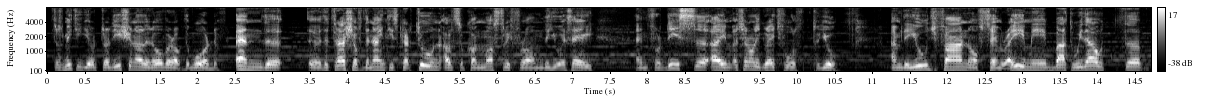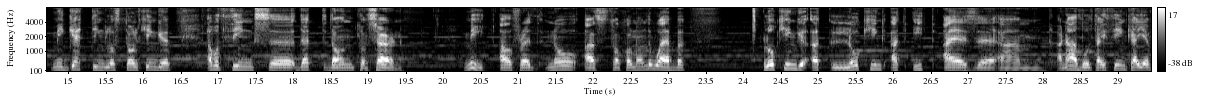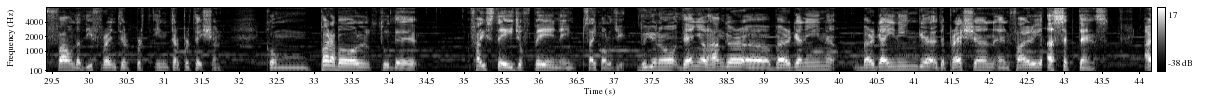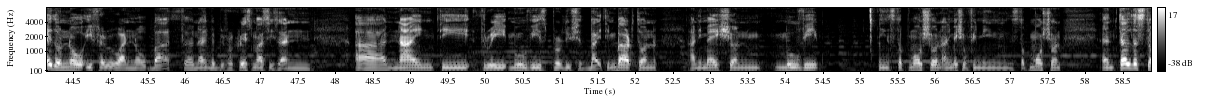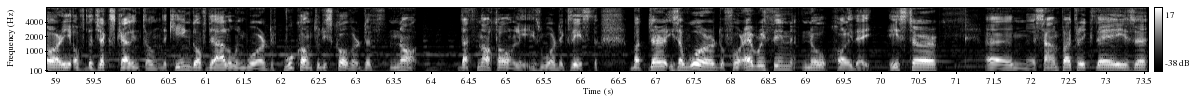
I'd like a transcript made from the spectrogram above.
transmitting your traditional and over of the world. And uh, uh, the trash of the 90s cartoon also come mostly from the USA, and for this uh, I'm eternally grateful to you. I'm the huge fan of Sam Raimi, but without uh, me getting lost talking uh, about things uh, that don't concern me, Alfred, know as Stockholm on the web, looking at looking at it as uh, um, an adult, I think I have found a different interpre- interpretation, comparable to the five stage of pain in psychology. Do you know denial anger, uh, bargaining, bargaining, uh, depression, and finally acceptance? I don't know if everyone know, but uh, Nightmare Before Christmas is an uh, 93 movies produced by Tim Burton, animation movie in stop motion, animation film in stop motion, and tell the story of the Jack Skellington, the king of the Halloween world, who come to discover that not that not only his world exists, but there is a world for everything, no holiday. Easter, um, St. Patrick Days, uh,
